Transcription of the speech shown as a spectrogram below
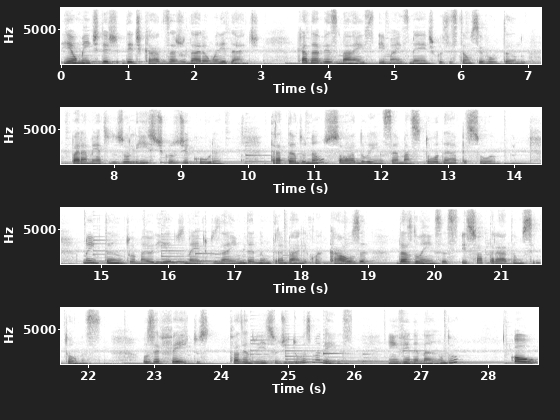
realmente dedicados a ajudar a humanidade. Cada vez mais e mais médicos estão se voltando para métodos holísticos de cura, tratando não só a doença, mas toda a pessoa. No entanto, a maioria dos médicos ainda não trabalha com a causa das doenças e só tratam os sintomas. Os efeitos fazendo isso de duas maneiras: envenenando ou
